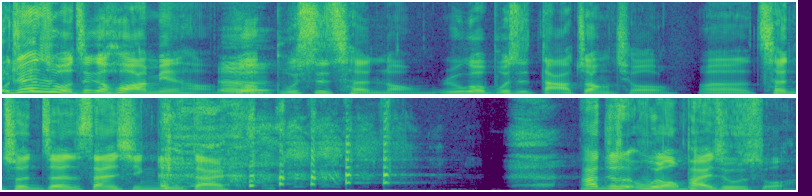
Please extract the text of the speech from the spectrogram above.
我觉得如果这个画面哈，如果不是成龙，如果不是打撞球，呃，陈纯真三星入袋，他就是乌龙派出所。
